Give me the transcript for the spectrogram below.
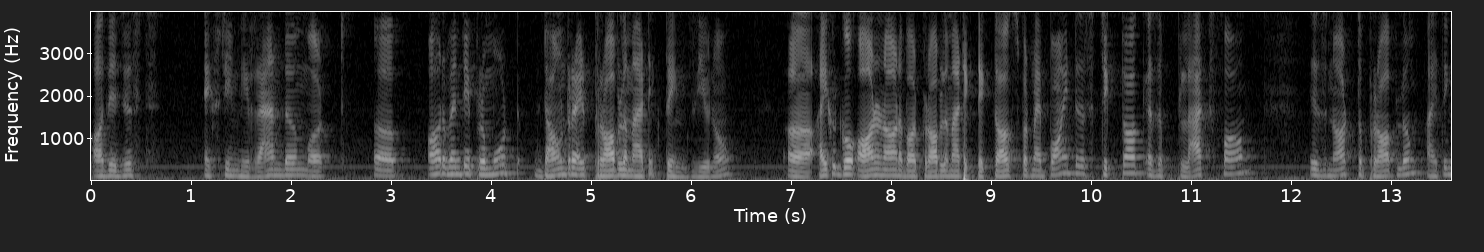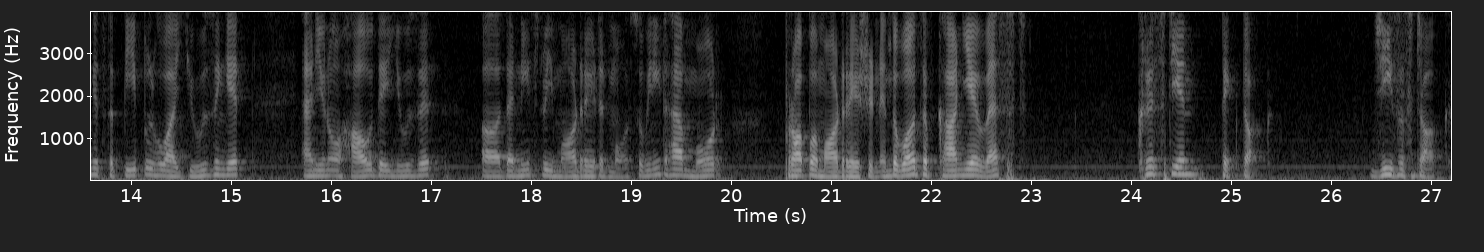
or they're just extremely random, or uh, or when they promote downright problematic things. You know, uh, I could go on and on about problematic TikToks, but my point is TikTok as a platform is not the problem. I think it's the people who are using it and you know how they use it uh, that needs to be moderated more. So we need to have more proper moderation. In the words of Kanye West, Christian TikTok, Jesus talk.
